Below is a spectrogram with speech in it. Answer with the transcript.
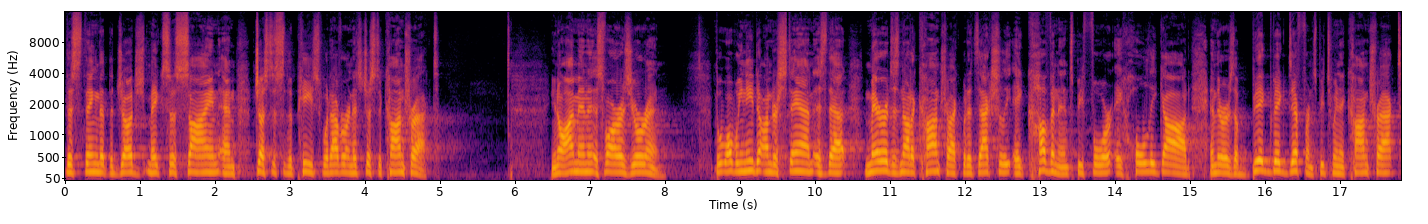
this thing that the judge makes us sign, and justice of the peace, whatever, and it's just a contract. You know, I'm in it as far as you're in. But what we need to understand is that marriage is not a contract, but it's actually a covenant before a holy God. And there is a big, big difference between a contract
